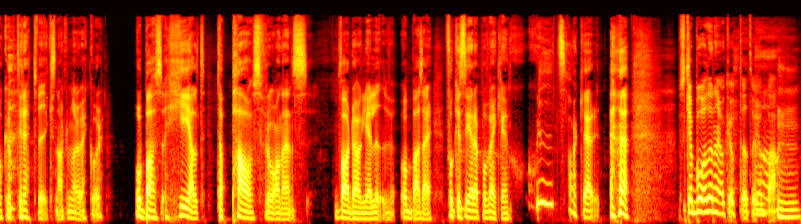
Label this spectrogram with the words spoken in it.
åka upp till Rättvik snart om några veckor. Och bara helt ta paus från ens vardagliga liv och bara så här, fokusera på verkligen skitsaker. Ska båda ni åka upp dit och jobba? Mm.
